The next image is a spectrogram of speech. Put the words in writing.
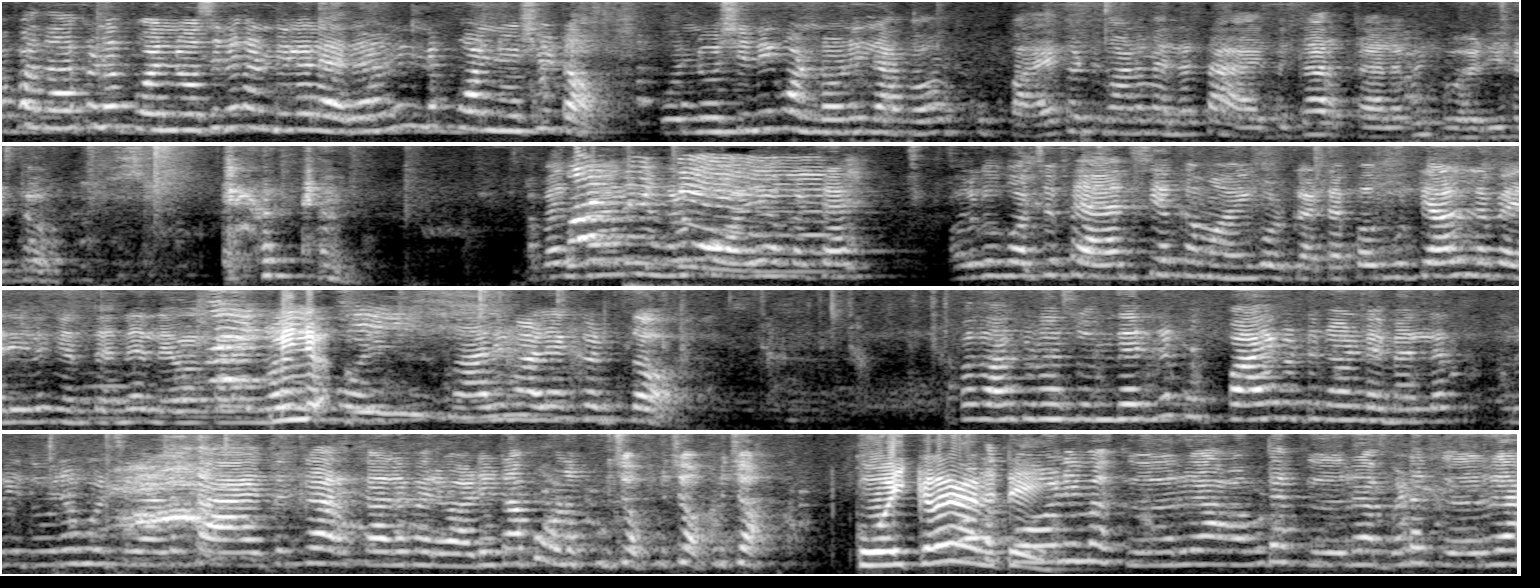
അപ്പൊ അതാക്കണ പൊന്നൂസിനെ കണ്ടില്ലല്ലേ? അതാണ് എന്റെ പൊന്നൂഷ് കേട്ടോ പൊന്നൂഷിനെ കൊണ്ടോണില്ല. അപ്പൊ കുപ്പായ ഇട്ട് കാണും എല്ലാം താഴത്തേക്ക് ഇറക്കാല പരിപാടി കേട്ടോ. അപ്പൊ എന്തായാലും നിങ്ങൾ പോയി നോക്കട്ടെ. അവർക്ക് കുറച്ച് ഫാൻസി ഒക്കെ വാങ്ങി കൊടുക്കട്ടെ. പെൺകുട്ടികളുടെ പേരിൽ ഞാൻ തന്നെ അല്ലേ പോയി നാല് മാളയൊക്കെ എടുത്തോ? അപ്പൊ കാക്കണ സുന്ദരിന്റെ കുപ്പായ ഇട്ട് കാണണ്ടേ മെല്ലെ ഋതുവിനെ വിളിച്ചു കാണും താഴത്തേക്ക് ഇറക്കാല പരിപാടി. കേട്ടോ അപ്പൊ പിടിച്ചോ പിടിച്ചോ പിടിച്ചോ. കോയിക്കളെ കാണട്ടെ. കോണിമ കേറുക അവിടെ കേറുക ഇവിടെ കേറുക.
